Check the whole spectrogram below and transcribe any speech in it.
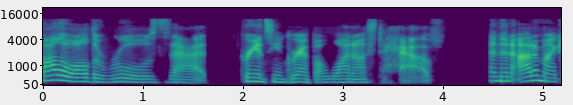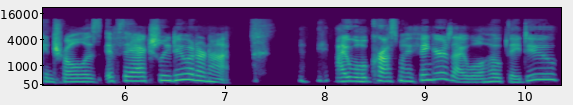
Follow all the rules that Grancy and Grandpa want us to have. And then out of my control is if they actually do it or not. I will cross my fingers. I will hope they do.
